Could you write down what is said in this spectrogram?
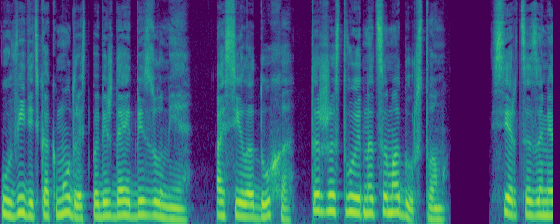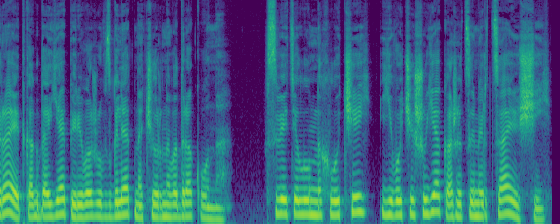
Увидеть, как мудрость побеждает безумие, а сила духа торжествует над самодурством. Сердце замирает, когда я перевожу взгляд на черного дракона. В свете лунных лучей его чешуя кажется мерцающей,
